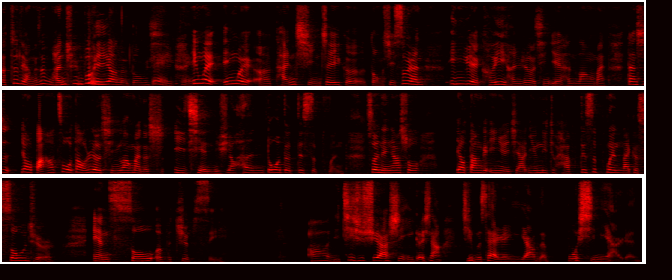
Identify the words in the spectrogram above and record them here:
呃，这两个是完全不一样的东西。对，因为因为呃，弹琴这一个东西，虽然音乐可以很热情，也很浪漫，但是要把它做到热情浪漫的时，以前你需要很多的 discipline。所以人家说，要当个音乐家，you need to have discipline like a soldier and soul of a gypsy。哦，你既是需要是一个像吉普赛人一样的波西米亚人，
